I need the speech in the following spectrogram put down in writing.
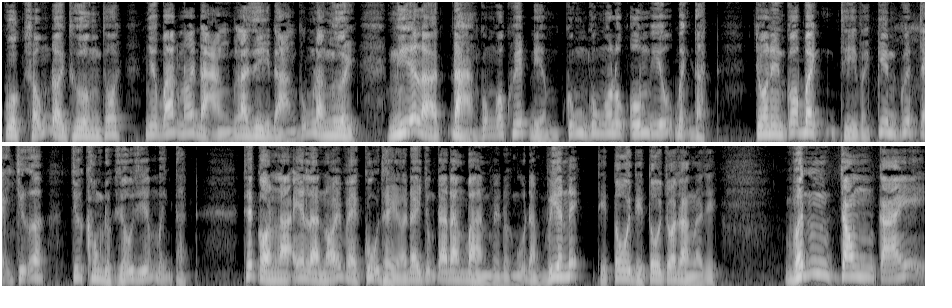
cuộc sống đời thường thôi. Như bác nói đảng là gì? Đảng cũng là người. Nghĩa là đảng cũng có khuyết điểm, cũng cũng có lúc ốm yếu, bệnh tật. Cho nên có bệnh thì phải kiên quyết chạy chữa, chứ không được giấu giếm bệnh tật. Thế còn lại là nói về cụ thể ở đây chúng ta đang bàn về đội ngũ đảng viên ấy thì tôi thì tôi cho rằng là gì? Vẫn trong cái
